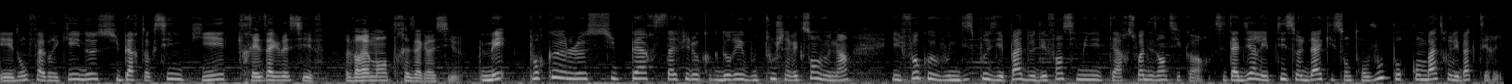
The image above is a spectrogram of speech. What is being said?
et donc fabriquer une super toxine qui est très agressive, vraiment très agressive. Mais pour que le super staphylocoque doré vous touche avec son venin, il faut que vous ne disposiez pas de défense immunitaire, soit des anticorps, c'est-à-dire les petits soldats qui sont en vous pour combattre les bactéries.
